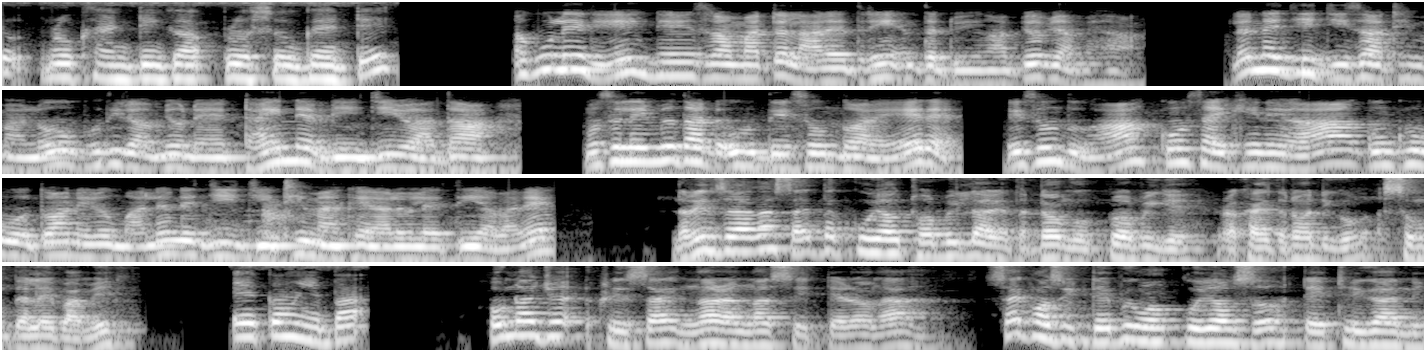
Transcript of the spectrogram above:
လို့မရုခန်တီကပရိုဆိုခဲ့တဲ့အခုလေးနေနေစရာမှာတက်လာတဲ့သတင်းအသက်တွေကပြောပြမယ်ဟာလက်နေကြီးကြီးစားထိမှန်လို့ဘူးတီတော်မြို့နယ်ဒိုင်းနဲ့ပြင်ကြီးရွာသားမွတ်စလင်မြို့သားတဦးသေဆုံးသွားတယ်တဲ့သေဆုံးသူဟာကုန်းဆိုင်ခင်းတွေကကုန်းခုဖို့သွားနေတော့မှလက်နေကြီးကြီးထိမှန်ခဲ့တာလို့လည်းသိရပါတယ်နရင်စာကစိုက်တကူရောက်ထော်ပြီးလာတဲ့တောင်ကိုပရောပြီးကရခိုင်တော်တီကိုအဆုံးတက်လိုက်ပါမယ်အေကုံးရပါပုံနာကျွတ်အခရစ်ဆိုင်950စီတေရောက စိုက်ကောင်စီတေပွဝန်ကိုရောက်စောတေထေကနီ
